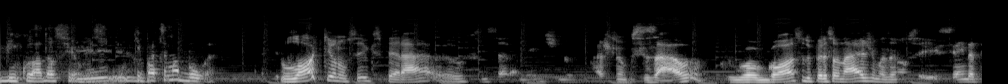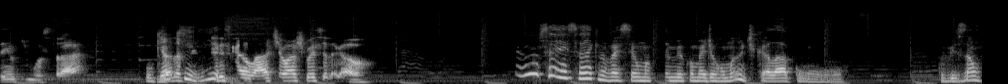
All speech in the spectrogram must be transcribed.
vinculado aos filmes. E- o Que pode ser uma boa. Loki, eu não sei o que esperar. Eu, sinceramente, não- acho que não precisava. Eu gosto do personagem, mas eu não sei se ainda tenho o que mostrar. O que Já eu da queria. Escarlate, eu acho que vai ser legal. Eu não sei, será que não vai ser uma meio comédia romântica lá com o, com o Visão?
